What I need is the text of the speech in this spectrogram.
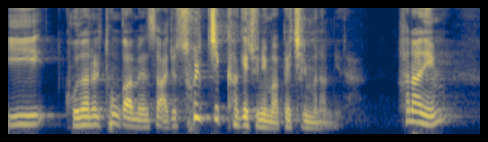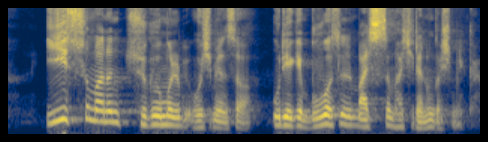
이 고난을 통과하면서 아주 솔직하게 주님 앞에 질문합니다. 하나님, 이 수많은 죽음을 보시면서 우리에게 무엇을 말씀하시려는 것입니까?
